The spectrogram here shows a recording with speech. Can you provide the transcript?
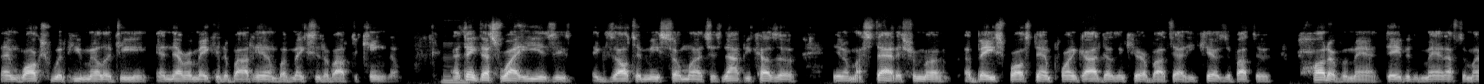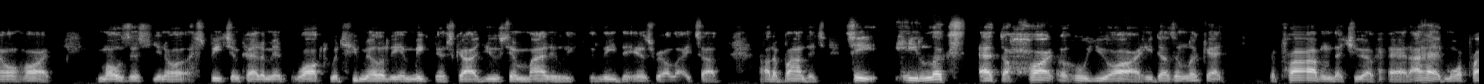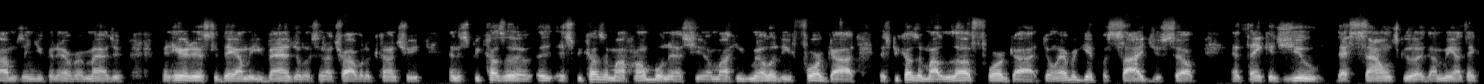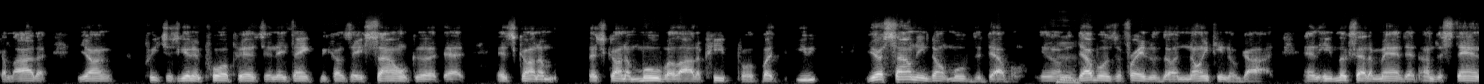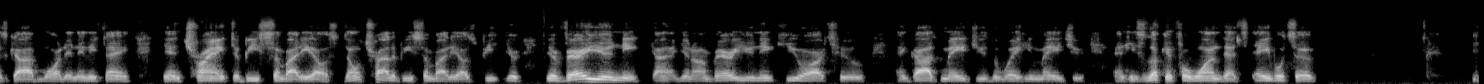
and walks with humility and never make it about him, but makes it about the kingdom. Mm-hmm. I think that's why he has exalted me so much. It's not because of you know my status from a, a, baseball standpoint. God doesn't care about that. He cares about the heart of a man. David, the man after my own heart. Moses, you know, a speech impediment, walked with humility and meekness. God used him mightily to lead the Israelites out, out of bondage. See, he looks at the heart of who you are. He doesn't look at the problem that you have had. I had more problems than you can ever imagine, and here it is today. I'm an evangelist, and I travel the country, and it's because of it's because of my humbleness, you know, my humility for God. It's because of my love for God. Don't ever get beside yourself and think it's you that sounds good. I mean, I think a lot of young preachers get in pulpits and they think because they sound good that it's gonna it's gonna move a lot of people. But you your sounding don't move the devil. You know, hmm. the devil is afraid of the anointing of God. And he looks at a man that understands God more than anything than trying to be somebody else. Don't try to be somebody else. Be you're you're very unique. Uh, you know, I'm very unique. You are too. And God made you the way he made you. And he's looking for one that's able to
